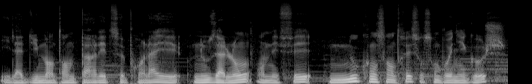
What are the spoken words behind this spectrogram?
il a dû m'entendre parler de ce point-là et nous allons en effet nous concentrer sur son poignet gauche.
